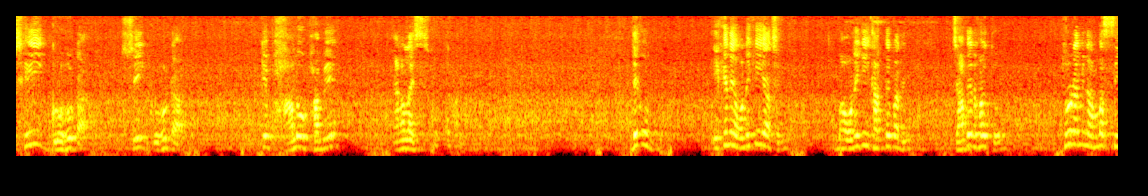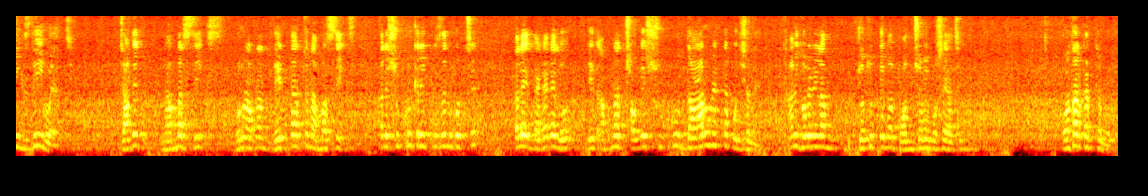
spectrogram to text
সেই গ্রহটা, সেই গ্রহটাকে ভালোভাবে অ্যানালাইসিস করতে হবে দেখুন, এখানে অনেকেই আছেন বা অনেকেই থাকতে পারেন, যাদের হয়তো, ধরুন আমি নাম্বার সিক্স দিয়েই যাচ্ছি যাদের নাম্বার সিক্স ধরুন আপনার ডেটটা হচ্ছে নাম্বার সিক্স তাহলে শুক্রকে রিপ্রেজেন্ট করছে। তাহলে দেখা গেল যে আপনার ছকের শুক্র দারুণ একটা পজিশনে আমি ধরে নিলাম চতুর্থে বা পঞ্চমে বসে আছেন কথার ক্ষেত্রে বলি।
